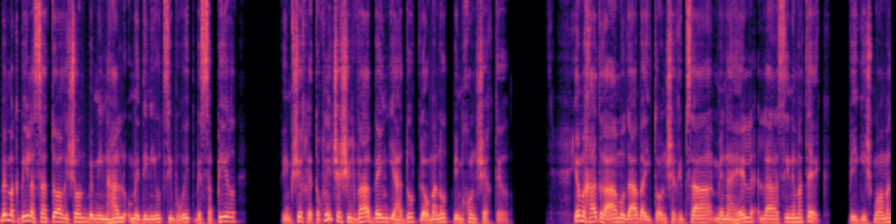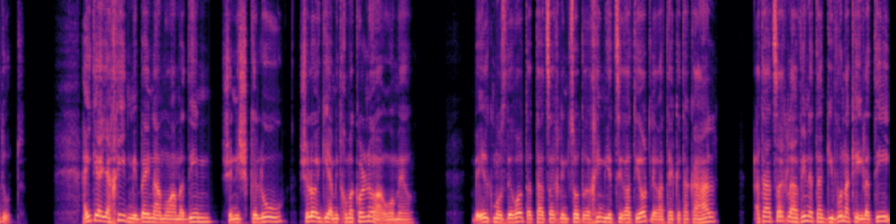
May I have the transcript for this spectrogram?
במקביל עשה תואר ראשון במנהל ומדיניות ציבורית בספיר, והמשיך לתוכנית ששילבה בין יהדות לאומנות במכון שכטר. יום אחד ראה מודעה בעיתון שחיפשה מנהל לסינמטק, והגיש מועמדות. הייתי היחיד מבין המועמדים שנשקלו שלא הגיע מתחום הקולנוע, הוא אומר. בעיר כמו שדרות אתה צריך למצוא דרכים יצירתיות לרתק את הקהל, אתה צריך להבין את הגיוון הקהילתי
